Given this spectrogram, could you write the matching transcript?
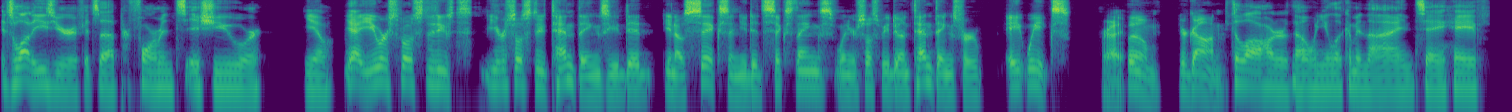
it's a lot easier if it's a performance issue or, you know, Yeah, you were supposed to do you were supposed to do 10 things. You did, you know, 6 and you did 6 things when you're supposed to be doing 10 things for 8 weeks. right Boom, you're gone. it's a lot harder though when you look them in the eye and say, hey, if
